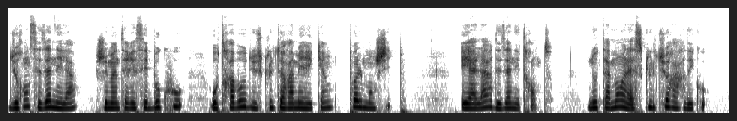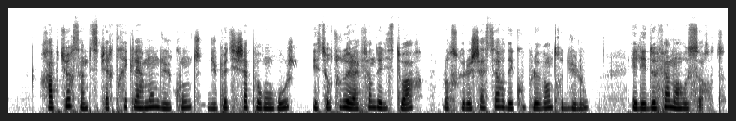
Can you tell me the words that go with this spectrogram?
Durant ces années-là, je m'intéressais beaucoup aux travaux du sculpteur américain Paul Manship et à l'art des années 30, notamment à la sculpture art déco. Rapture s'inspire très clairement du conte du petit chaperon rouge et surtout de la fin de l'histoire, lorsque le chasseur découpe le ventre du loup et les deux femmes en ressortent.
